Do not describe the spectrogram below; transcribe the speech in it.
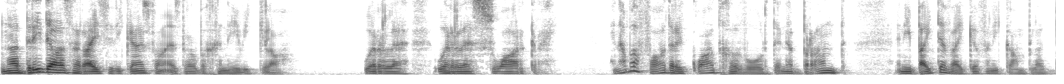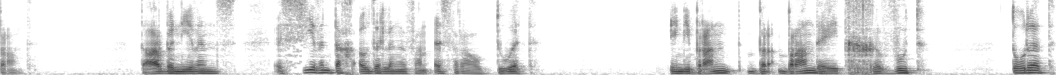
na 3 dae se reis het die kinders van Israel begin heavy kla oor hulle oor hulle swaar kry. En Abba Vader het kwaad geword en 'n brand in die buitewyke van die kamp laat brand. Daar benewens is 70 ouderlinge van Israel dood. En die brand brande het gewoed totdat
